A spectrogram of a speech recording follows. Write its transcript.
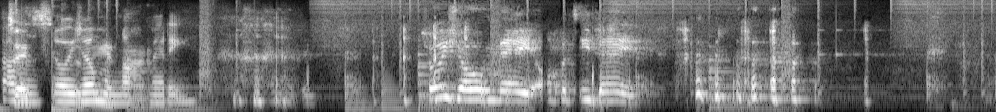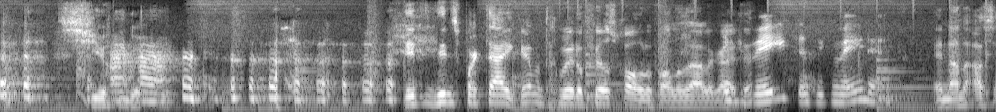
Oh, dat is sowieso mijn nachtmerrie. Sowieso nee, op het idee. Jongen. dit, dit is praktijk, hè? Want het gebeurt op veel scholen, voor alle duidelijkheid. Ik Hè? weet het, ik weet het. En dan, als,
